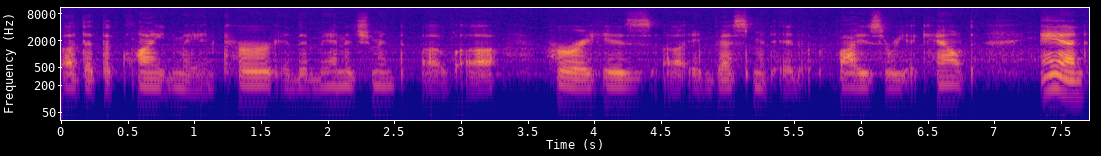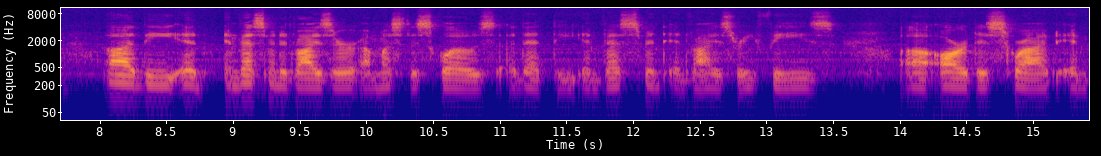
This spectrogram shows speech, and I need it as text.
uh, that the client may incur in the management of uh, her or his uh, investment advisory account. And uh, the investment advisor uh, must disclose that the investment advisory fees are described in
